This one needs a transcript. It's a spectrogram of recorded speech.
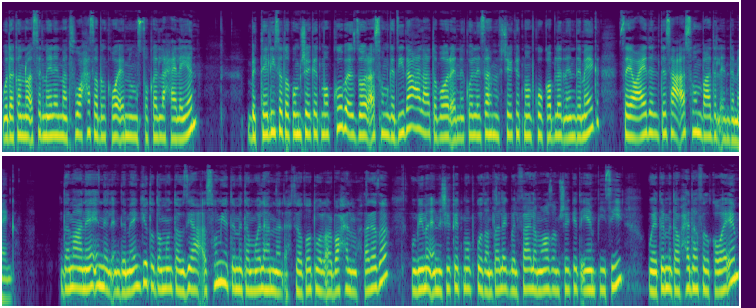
وده كان رأس المال المدفوع حسب القوائم المستقلة حاليا. بالتالي ستقوم شركة موبكو بإصدار أسهم جديدة على اعتبار أن كل سهم في شركة موبكو قبل الاندماج سيعادل تسع أسهم بعد الاندماج ده معناه إن الاندماج يتضمن توزيع أسهم يتم تمويلها من الاحتياطات والأرباح المحتجزة وبما إن شركة موبكو تمتلك بالفعل معظم شركة AMPC ويتم توحيدها في القوائم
